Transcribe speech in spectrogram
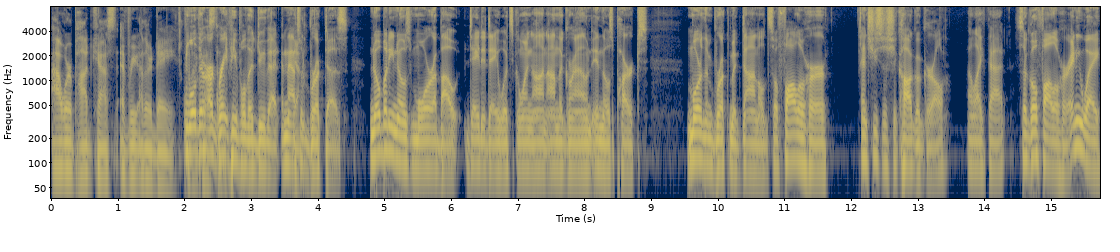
our podcast every other day. Well, there are Podcast great people that do that, and that's Yeah. what Brooke does. Nobody knows more about day to day what's going on on the ground in those parks more than Brooke McDonald. So follow her, and she's a Chicago girl. I like that. So go follow her. Anyway,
